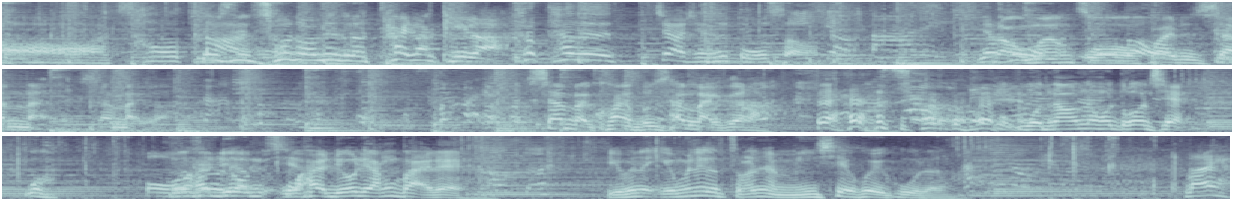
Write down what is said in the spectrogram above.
哦，超但是。抽到那个太 lucky 了。它它的价钱是多少？一九八零。那我们我换三百三百个，三百块不是三百个啊。我哪有那么多钱？我我还留我还留两百嘞。有没有有没有那个转转明谢惠顾的来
